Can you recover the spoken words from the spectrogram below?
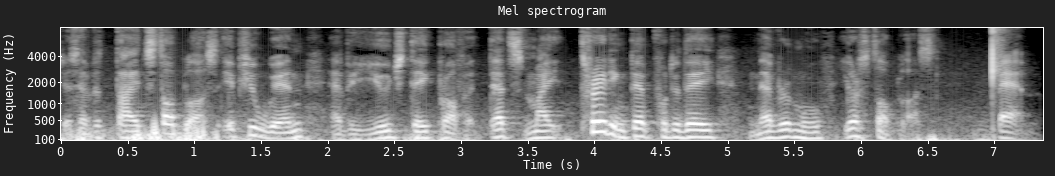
just have a tight stop loss. If you win, have a huge take profit. That's my trading tip for today. Never move your stop loss. Bam.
